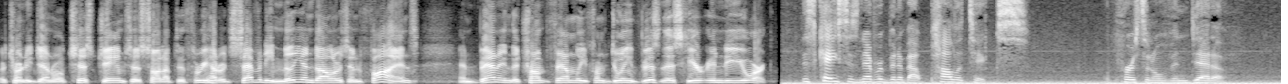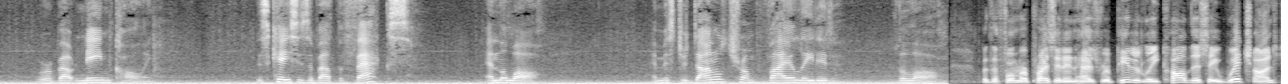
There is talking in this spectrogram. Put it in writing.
Attorney General Tish James has sought up to $370 million in fines and banning the Trump family from doing business here in New York. This case has never been about politics or personal vendetta or about name calling. This case is about the facts and the law. And Mr. Donald Trump violated the law. But the former president has repeatedly called this a witch hunt,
